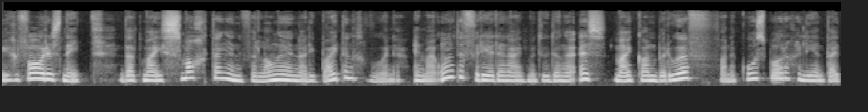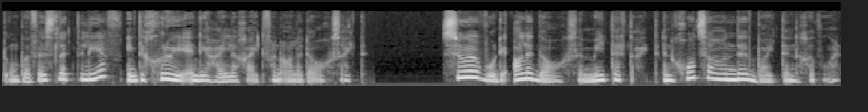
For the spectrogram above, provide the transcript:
Die gevaar is net dat my smagting en verlange na die buitengewone en my ontevredenheid met hoe dinge is, my kan beroof van 'n kosbare geleentheid om bewuslik te leef en te groei in die heiligheid van alledaagsheid. So word die alledaagse mettertyd in God se hande buitengewoon.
